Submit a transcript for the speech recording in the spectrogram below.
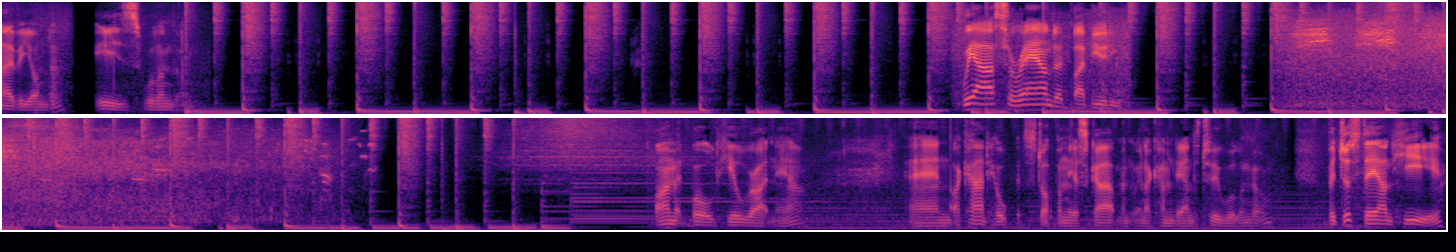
over yonder is Wollongong. We are surrounded by beauty. I'm at Bald Hill right now and I can't help but stop on the escarpment when I come down to Two Wollongong. But just down here,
